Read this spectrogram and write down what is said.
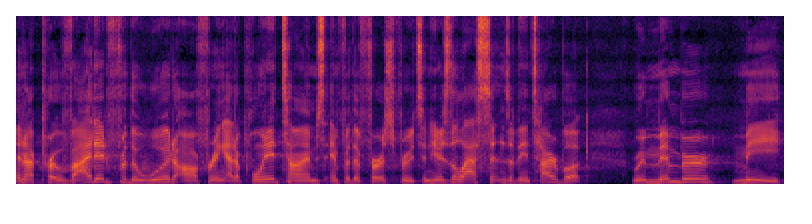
and I provided for the wood offering at appointed times and for the first fruits. And here's the last sentence of the entire book Remember me,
